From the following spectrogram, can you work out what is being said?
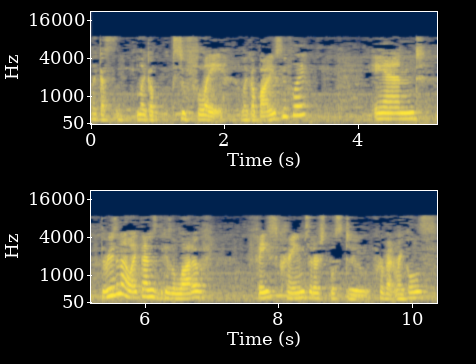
like a like a souffle, like a body souffle. And the reason I like that is because a lot of face creams that are supposed to prevent wrinkles,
